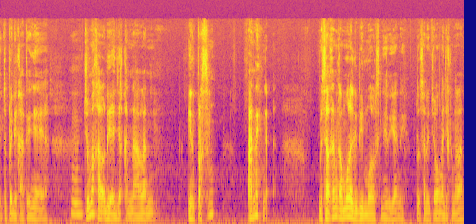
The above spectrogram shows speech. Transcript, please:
itu PDKT-nya ya Hmm. cuma kalau diajak kenalan in person aneh nggak misalkan kamu lagi di mall sendirian nih terus ada cowok ngajak kenalan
